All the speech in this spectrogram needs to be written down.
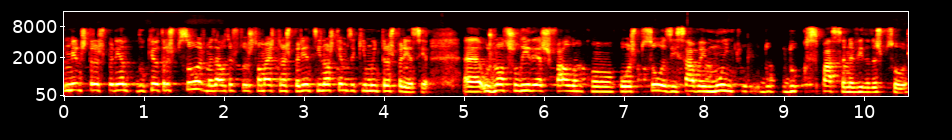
menos transparente do que outras pessoas, mas há outras pessoas que são mais transparentes e nós temos aqui muita transparência. Uh, os nossos líderes falam com, com, as pessoas e sabem muito do, do, que se passa na vida das pessoas.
